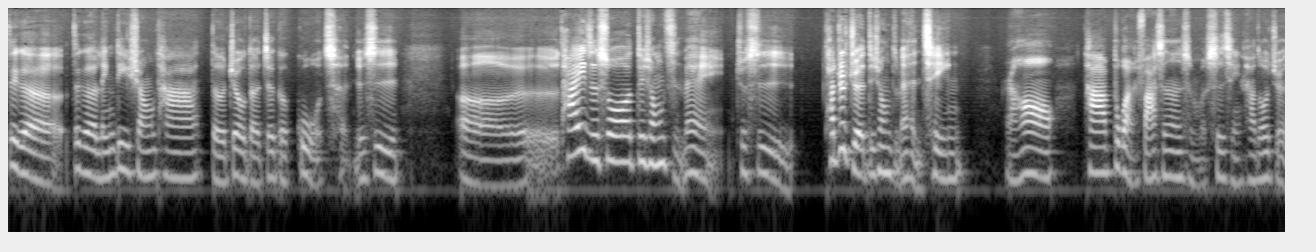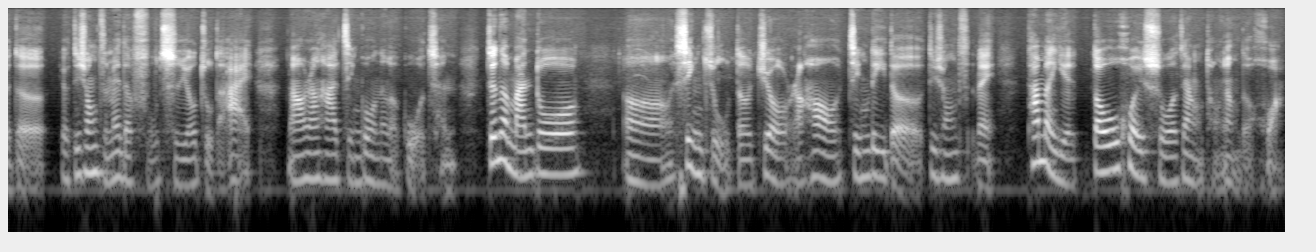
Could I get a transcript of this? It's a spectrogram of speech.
这个这个林弟兄他得救的这个过程，就是呃，他一直说弟兄姊妹，就是他就觉得弟兄姊妹很亲，然后他不管发生了什么事情，他都觉得有弟兄姊妹的扶持，有主的爱，然后让他经过那个过程，真的蛮多呃信主得救，然后经历的弟兄姊妹，他们也都会说这样同样的话，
